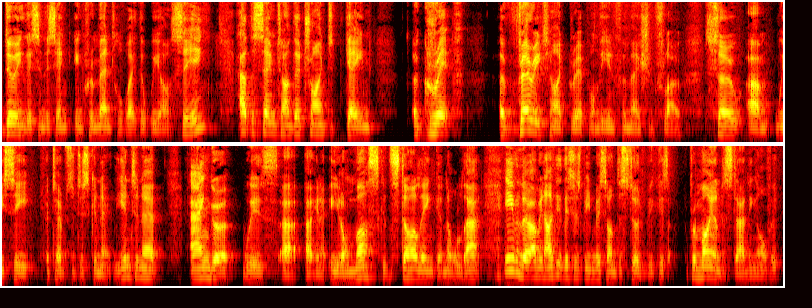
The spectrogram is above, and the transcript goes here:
doing this in this in- incremental way that we are seeing. At the same time, they're trying to gain a grip, a very tight grip on the information flow. So um, we see attempts to disconnect the internet, anger with uh, uh, you know Elon Musk and Starlink and all that. Even though I mean I think this has been misunderstood because from my understanding of it,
